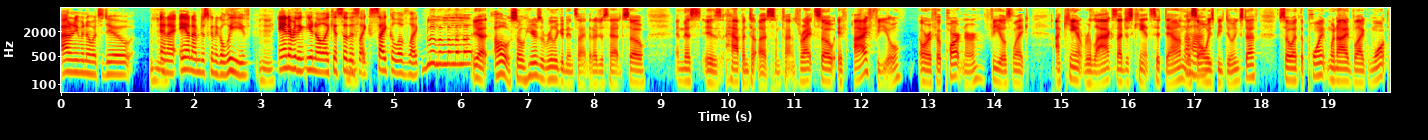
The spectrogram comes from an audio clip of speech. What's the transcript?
I don't even know what to do. Mm-hmm. And I and I'm just gonna go leave and everything, you know, like so this like cycle of like blah, blah, blah. Yeah. Oh, so here's a really good insight that I just had. So, and this is happened to us sometimes, right? So if I feel or if a partner feels like I can't relax, I just can't sit down, let's Uh-huh. always be doing stuff. So at the point when I like want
